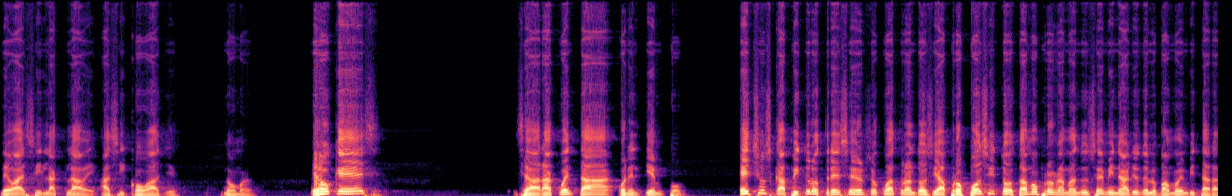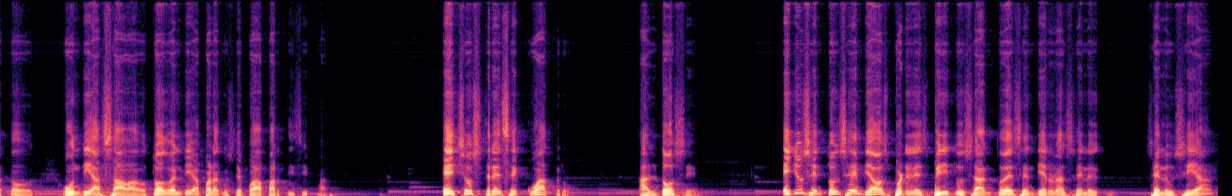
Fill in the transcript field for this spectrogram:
Le va a decir la clave. Así coballe. No más. ¿Eso qué es? Se dará cuenta con el tiempo. Hechos capítulo 13, verso 4 al 12. A propósito, estamos programando un seminario donde los vamos a invitar a todos. Un día sábado, todo el día para que usted pueda participar. Hechos 13, 4 al 12. Ellos entonces enviados por el Espíritu Santo descendieron a Seleucía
